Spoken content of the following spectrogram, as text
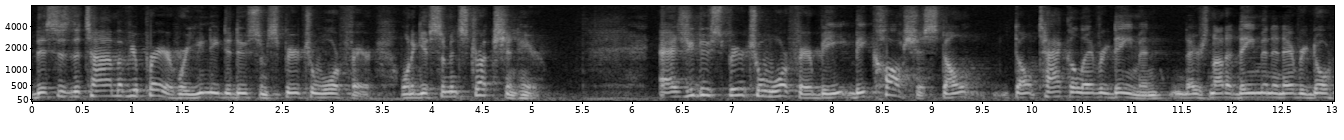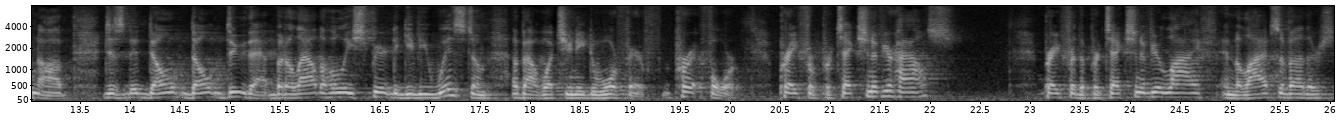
This is the time of your prayer where you need to do some spiritual warfare. I want to give some instruction here. As you do spiritual warfare, be, be cautious. Don't, don't tackle every demon. There's not a demon in every doorknob. Just don't, don't do that, but allow the Holy Spirit to give you wisdom about what you need to warfare for. Pray for protection of your house Pray for the protection of your life and the lives of others.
